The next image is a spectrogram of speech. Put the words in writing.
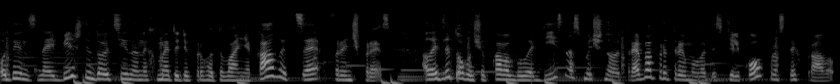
Один з найбільш недооцінених методів приготування кави це френч-прес. Але для того, щоб кава була дійсно смачною, треба притримуватись кількох простих правил.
